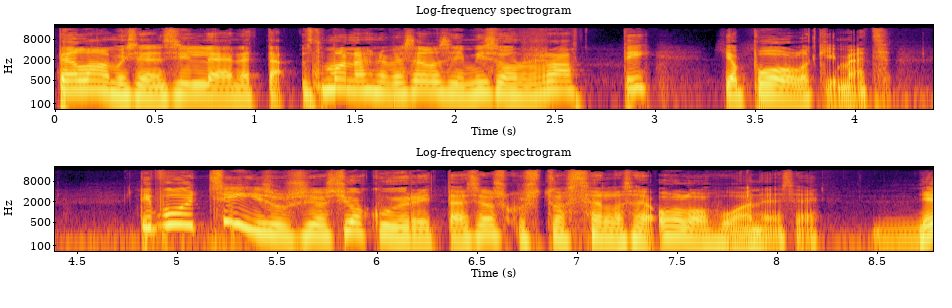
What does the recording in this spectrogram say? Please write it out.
pelaamiseen silleen, että mä oon nähnyt vielä sellaisia, missä on ratti ja polkimet. Niin voit siisus, jos joku yrittäisi joskus tuoda sellaiseen olohuoneeseen. No,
